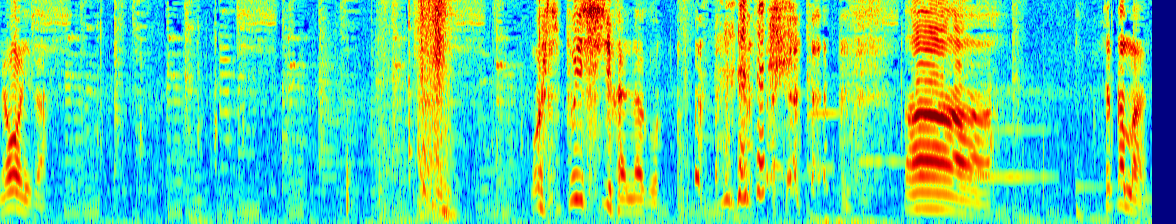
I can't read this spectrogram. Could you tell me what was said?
영원이다. 뭐, 뿌리시지 말라고. 아, 잠깐만.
